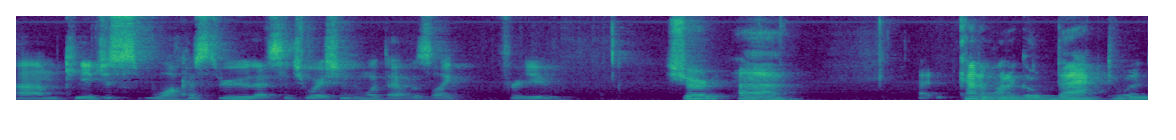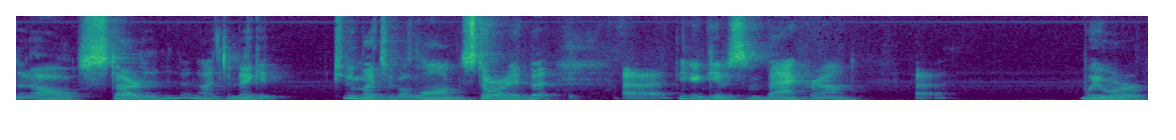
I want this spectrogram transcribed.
Um, can you just walk us through that situation and what that was like for you? Sure. Uh, I kind of want to go back to when it all started, not to make it too much of a long story, but uh, if you could give some background. Uh, we were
